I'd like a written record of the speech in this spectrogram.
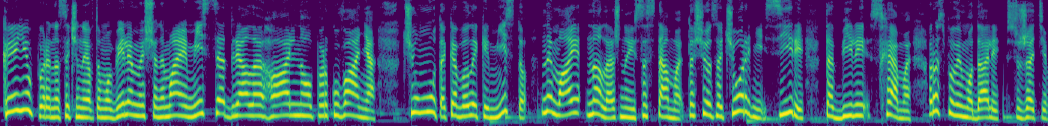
Київ перенасичений автомобілями, що немає місця для легального паркування. Чому таке велике місто не має належної системи? Та що за чорні, сірі та білі схеми? Розповімо далі в сюжеті.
